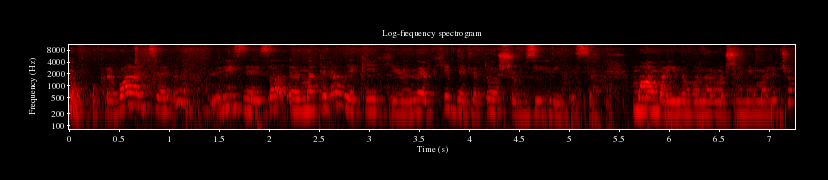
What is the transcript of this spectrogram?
ну, покривальця, ну, різні е, матеріали, який необхідний для того, щоб зігрітися. Мама і новонароджений малючок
